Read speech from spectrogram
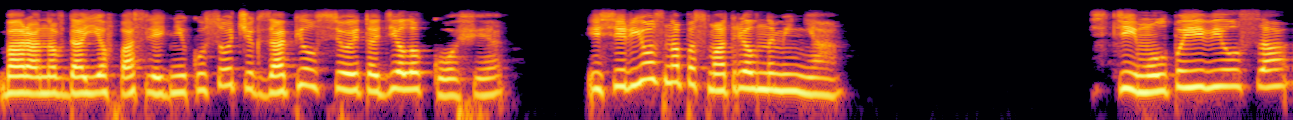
Баранов, доев последний кусочек, запил все это дело кофе и серьезно посмотрел на меня. Стимул появился,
